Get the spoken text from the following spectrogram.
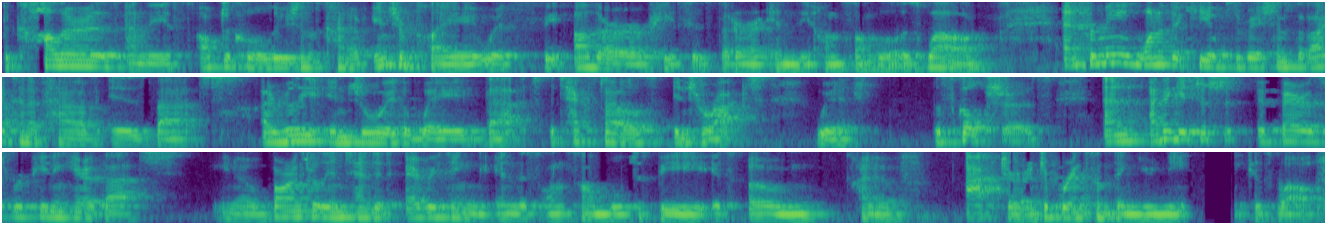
the colors and these optical illusions kind of interplay with the other pieces that are in the ensemble as well. And for me, one of the key observations that I kind of have is that I really enjoy the way that the textiles interact with the sculptures. And I think it just it bears repeating here that you know, Barnes really intended everything in this ensemble to be its own kind of actor and to bring something unique as well.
